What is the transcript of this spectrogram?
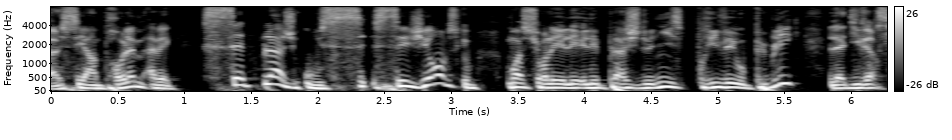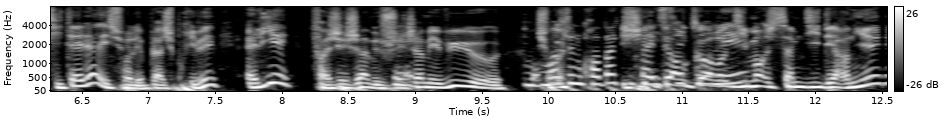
Euh, C'est un problème avec cette plage ou ces gérants, parce que moi sur les, les, les, plages de Nice privées au public, la diversité elle est là, et sur les plages privées, elle y est. Enfin, j'ai jamais, j'ai jamais vu. Euh, moi, vois, je ne crois pas qu'il J'étais encore dimanche, samedi dernier.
